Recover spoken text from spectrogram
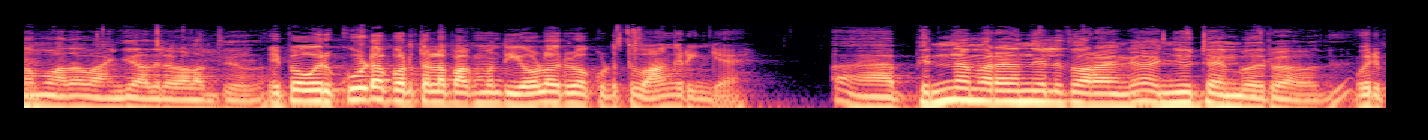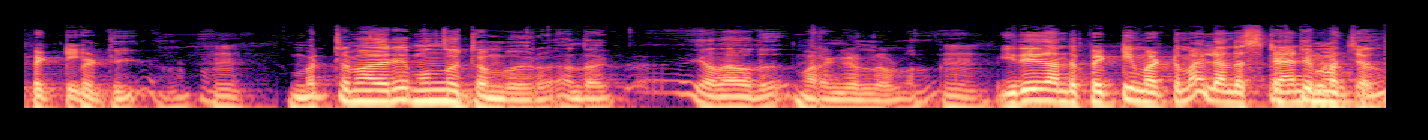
நம்ம அதை வாங்கி அதில் வளர்த்துது இப்போ ஒரு கூடை பொறுத்தவரை பார்க்கும்போது எவ்வளோ ரூபா கொடுத்து வாங்குறீங்க? பின்ன மரம் சொல்லி தராங்க அஞ்சூற்றி ஐம்பது ரூபா ஆகுது. ஒரு பெட்டி. பெட்டி. மற்ற மாதிரி முந்நூற்றம்பது ரூபா அந்த ஏதாவது மரங்களில் உள்ளது. இதே அந்த பெட்டி மட்டுமா? இல்லை அந்த ஸ்டாண்ட் மட்டும்.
